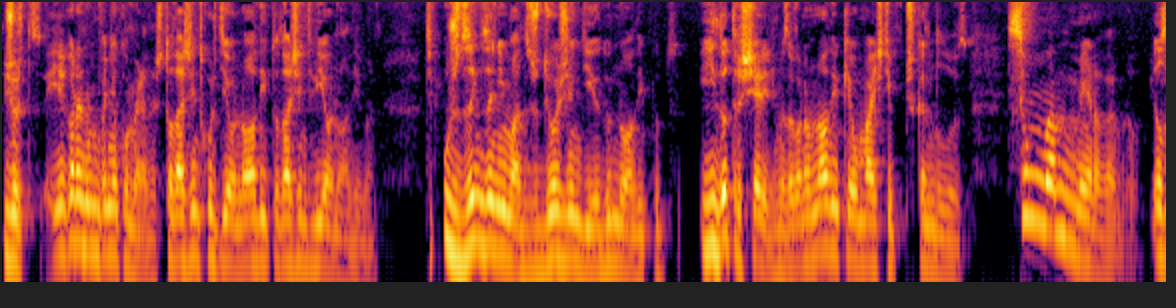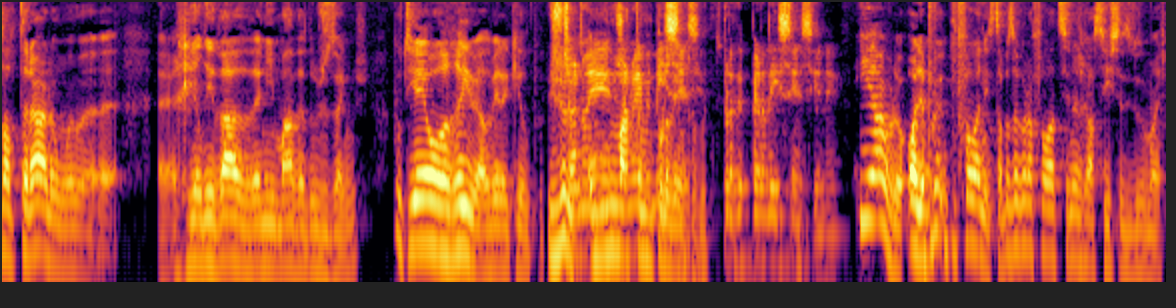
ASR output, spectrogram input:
juro-te, e agora não me venham com merdas, toda a gente curtia o Noddy e toda a gente via o Noddy, mano. Tipo, os desenhos animados de hoje em dia do Noddy, puto, e de outras séries, mas agora o Noddy que é o mais, tipo, escandaloso, são uma merda, bro. Eles alteraram a, a- realidade animada dos desenhos, puto, e é horrível ver aquilo, puto. a é, é mata-me mesma por dentro, puto. Perde, perde a essência, né? E ah, bro, olha, por, por falar nisso, estavas agora a falar de cenas racistas e tudo mais.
